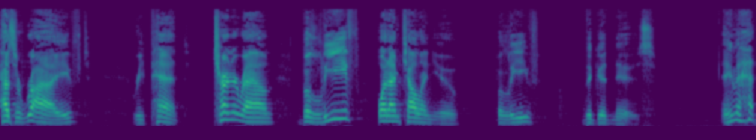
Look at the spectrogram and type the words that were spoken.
has arrived. Repent, turn around, believe what I'm telling you, believe the good news. Amen.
